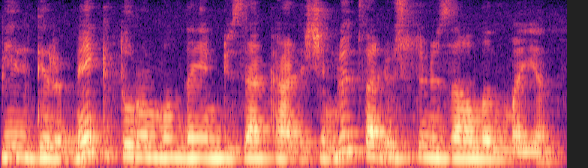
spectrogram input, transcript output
bildirmek durumundayım güzel kardeşim. Lütfen üstünüze alınmayın.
